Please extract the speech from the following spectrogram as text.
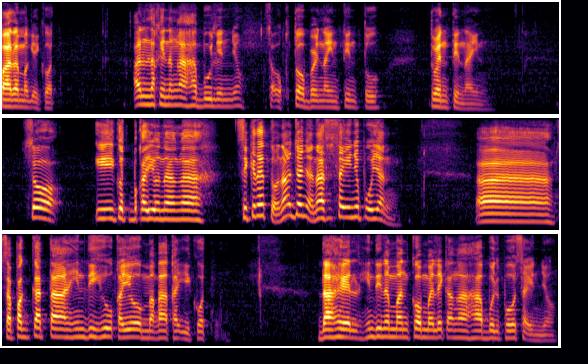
para mag-ikot. Ang laki ng hahabulin nyo sa October 19 to 29. So, iikot ba kayo ng ah, sikreto? Nandiyan yan, nasa sa inyo po yan. Ah, sapagkat ah, hindi ho kayo makakaikot. Dahil hindi naman Comelec ang hahabol po sa inyo.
